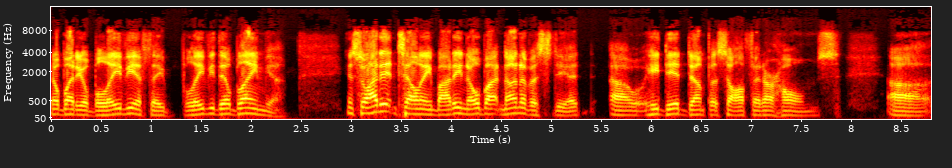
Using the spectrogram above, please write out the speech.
nobody will believe you. If they believe you, they'll blame you. And so I didn't tell anybody. Nobody, none of us did. Uh, he did dump us off at our homes uh,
